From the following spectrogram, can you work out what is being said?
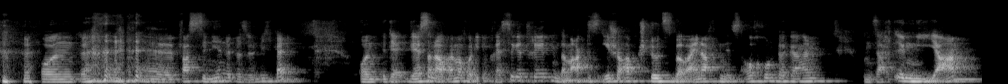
und äh, faszinierende Persönlichkeit. Und der, der ist dann auf einmal vor die Presse getreten, der Markt ist eh schon abgestürzt, über Weihnachten ist auch runtergegangen und sagt irgendwie, ja,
